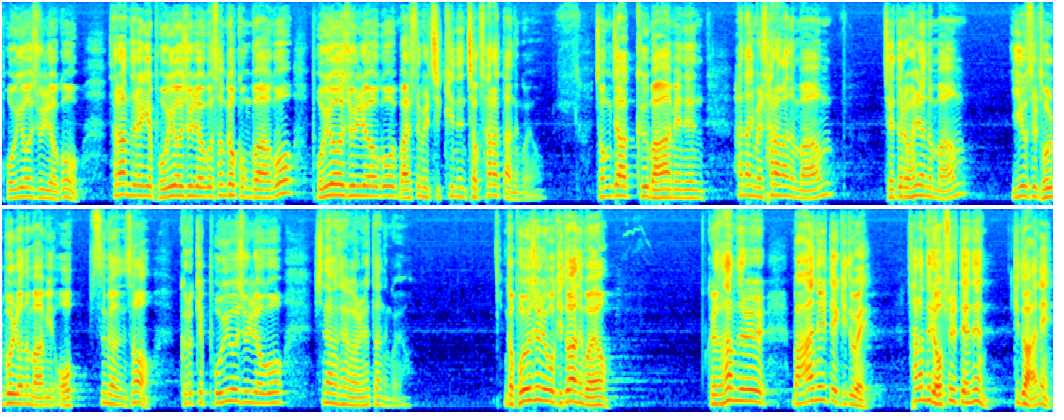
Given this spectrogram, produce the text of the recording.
보여주려고 사람들에게 보여주려고 성격 공부하고 보여주려고 말씀을 지키는 척 살았다는 거예요. 정작 그 마음에는 하나님을 사랑하는 마음, 제대로 하려는 마음, 이웃을 돌보려는 마음이 없으면서 그렇게 보여주려고 신앙생활을 했다는 거예요. 그러니까 보여주려고 기도하는 거예요. 그래서 사람들을 많을 때 기도해. 사람들이 없을 때는 기도 안 해.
